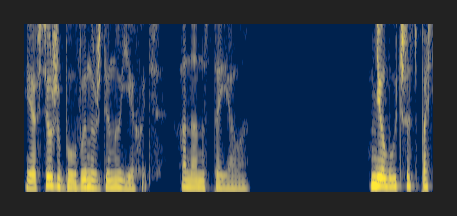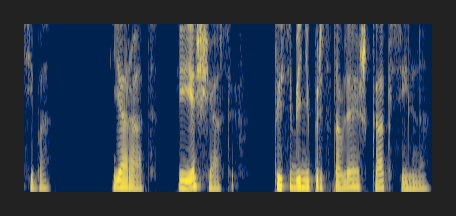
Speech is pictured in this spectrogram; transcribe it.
я все же был вынужден уехать. Она настояла. «Мне лучше, спасибо. Я рад, и я счастлив. Ты себе не представляешь, как сильно».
